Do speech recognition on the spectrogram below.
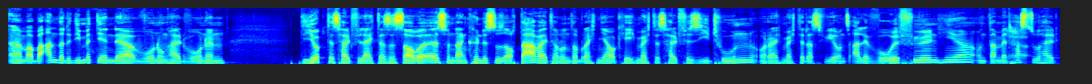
ähm, aber andere, die mit dir in der Wohnung halt wohnen, die juckt es halt vielleicht, dass es sauber ist und dann könntest du es auch da weiter runterbrechen. Ja, okay, ich möchte es halt für sie tun oder ich möchte, dass wir uns alle wohlfühlen hier und damit ja. hast du halt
